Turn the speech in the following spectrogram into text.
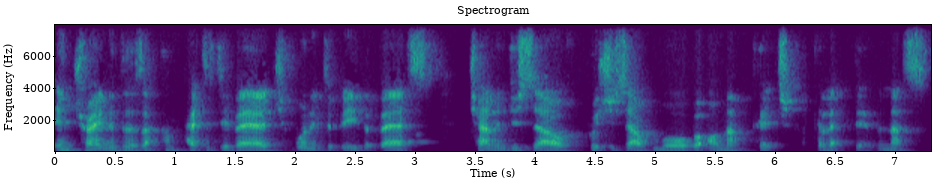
in training, there's that competitive edge, wanting to be the best, challenge yourself, push yourself more. But on that pitch, collective, and that's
